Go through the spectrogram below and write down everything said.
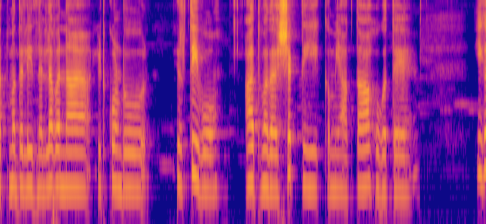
ಆತ್ಮದಲ್ಲಿ ಇದನ್ನೆಲ್ಲವನ್ನು ಇಟ್ಕೊಂಡು ಇರ್ತೀವೋ, ಆತ್ಮದ ಶಕ್ತಿ ಕಮ್ಮಿ ಆಗ್ತಾ ಹೋಗುತ್ತೆ. ಈಗ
